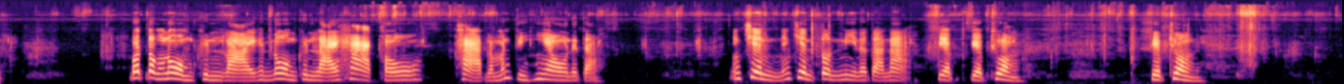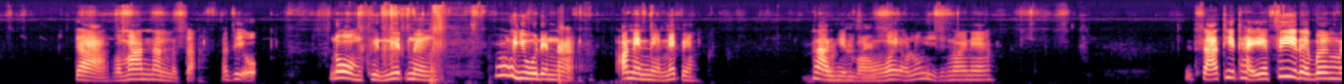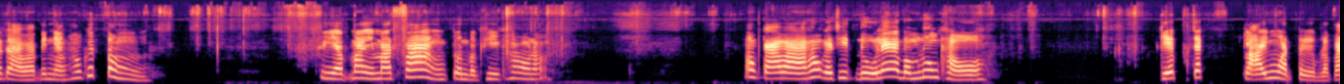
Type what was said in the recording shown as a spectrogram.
บ่ต้องโน้มขึ้นหลายคันโน้มขึ้นหลายหากเขาขาดแล้วมันสิเหี่ยวได้อจ้ะอยังเช่นอยังเช่นต้นนี้นะจ้ะน่ะ เสียบเสียบช่วง เสียบช่วงนี่ จ้ะประมาณนั้นแหละจ้ะแล้วสิโอโน้มขึ้นนิดนึงมันก็อยู่เด่นน่ะ เอาเน่นๆนี่เป็นผ่านเห็นบอกโอ้ยเอาลงอีกจักหน้อยแน่สาธิตให้เอฟซีได้เบิ่งนะจ้ะว่าเป็นอย่างเขาคือต้องเสียบไม้มัดฟางต้นบักพีเข้าเนาะเอากาว่าเขาก็ชิดดูแลบำรุงเขา เก็บจักหลายงวดเติบละไป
